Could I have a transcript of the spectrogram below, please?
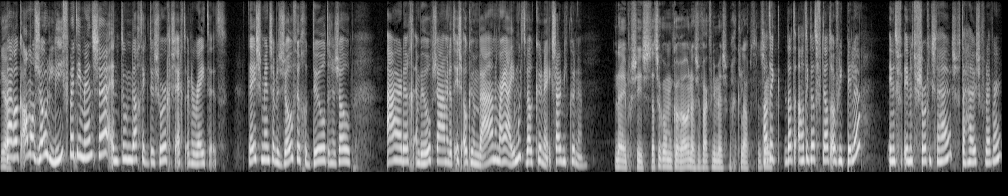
Ja. waren ook allemaal zo lief met die mensen. En toen dacht ik, de zorg is echt underrated. Deze mensen hebben zoveel geduld en zijn zo aardig en behulpzaam. En dat is ook hun baan. Maar ja, je moet het wel kunnen. Ik zou het niet kunnen. Nee, precies. Dat is ook waarom corona zo vaak van die mensen hebben geklapt. Dat Had ik dat, had ik dat verteld over die pillen? In het, in het verzorgingstehuis of tehuis of whatever?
